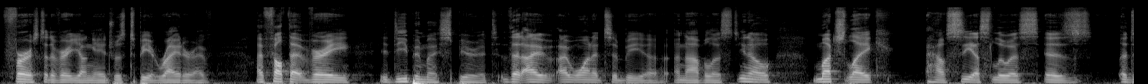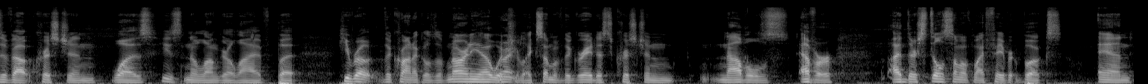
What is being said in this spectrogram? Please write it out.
first at a very young age was to be a writer. I've I felt that very deep in my spirit that I I wanted to be a, a novelist. You know, much like how C.S. Lewis is a devout Christian was. He's no longer alive, but he wrote the Chronicles of Narnia, which Right. are like some of the greatest Christian novels ever. I, they're still some of my favorite books, and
